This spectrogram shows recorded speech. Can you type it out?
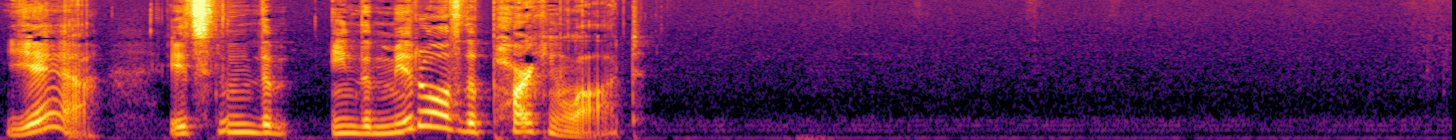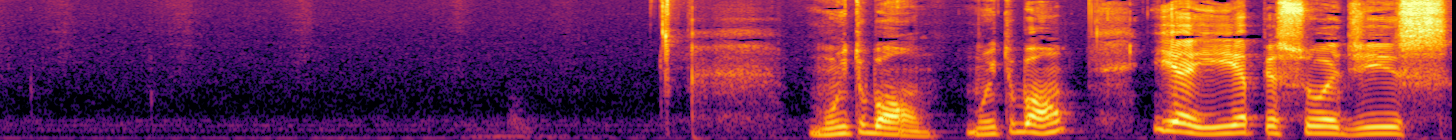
Yeah, it's in the in the middle of the parking lot. Muito bom, muito bom. E aí a pessoa diz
